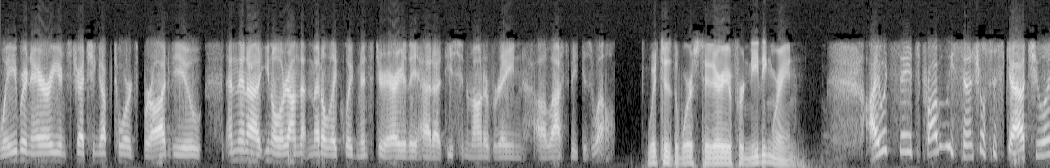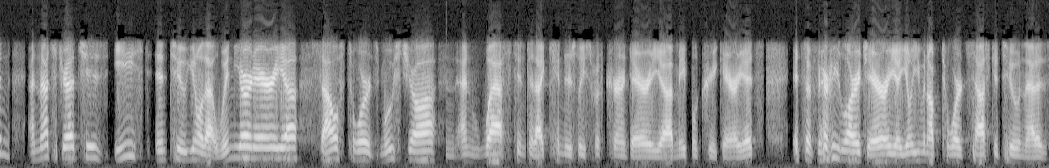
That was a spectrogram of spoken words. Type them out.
Weyburn area and stretching up towards Broadview. And then, uh, you know, around that Meadow Lake Lloydminster area, they had a decent amount of rain uh, last week as well. Which is the worst hit area for needing rain? I would say it's probably central Saskatchewan, and that stretches east into you know that Wynyard area, south towards Moose Jaw, and, and west into that Kindersley Swift Current area, Maple Creek area. It's it's a very large area. You know, even up towards Saskatoon, that is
